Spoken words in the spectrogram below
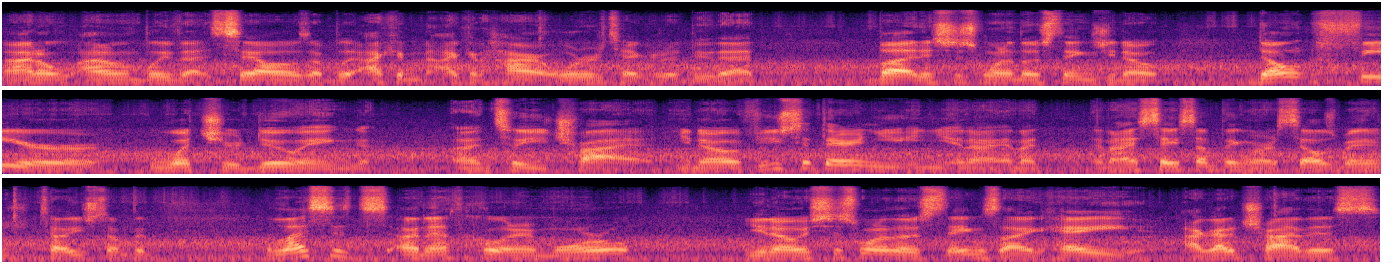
I don't, I don't believe that sales. I, believe, I can, I can hire an order taker to do that, but it's just one of those things. You know, don't fear what you're doing until you try it. You know, if you sit there and you and, you, and I, and I and I say something, or a sales manager tell you something, unless it's unethical or immoral, you know, it's just one of those things like, hey, I got to try this.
